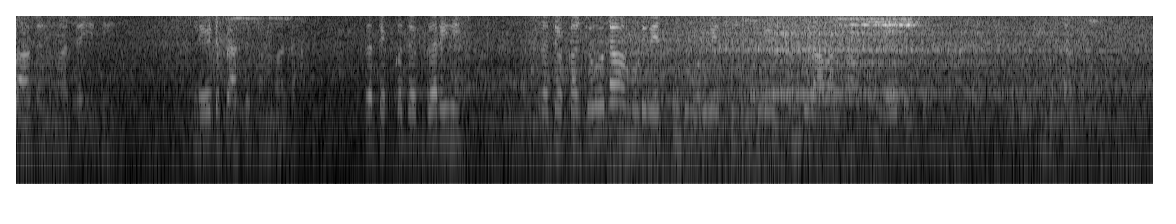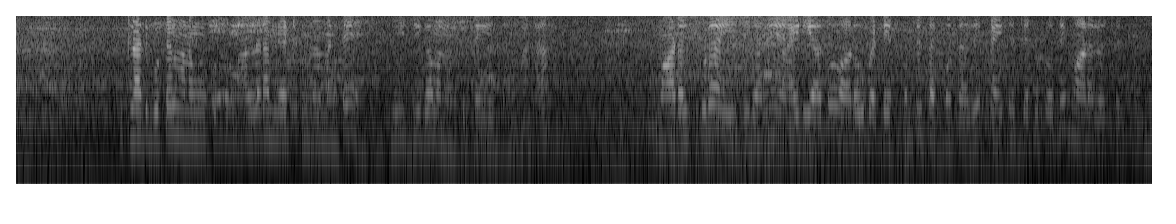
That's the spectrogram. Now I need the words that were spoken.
కాదనమాట ఇది. లేట్ ప్రాసెస్ అన్నమాట. ప్రతి ఒక్క దగ్గర ఇది ప్రతి ఒక్క చోట ముడి వేసుకుంటూ ముడి వేసుకుంటూ ముడి వేసుకుంటూ రావాలి కాబట్టి లేట్ అవుతుంది అన్నమాట ఈ బుట్ట ఇట్లాంటి బుట్టలు మనం కుట్టు అల్లడం నేర్చుకున్నామంటే ఈజీగా మనం కుట్టేయచ్చు అనమాట మోడల్స్ కూడా ఈజీగానే ఐడియాతో అడుగు పెట్టేసుకుంటే సరిపోతుంది. పైకి వచ్చేసి కొద్ది మోడల్ వచ్చేస్తుంది.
